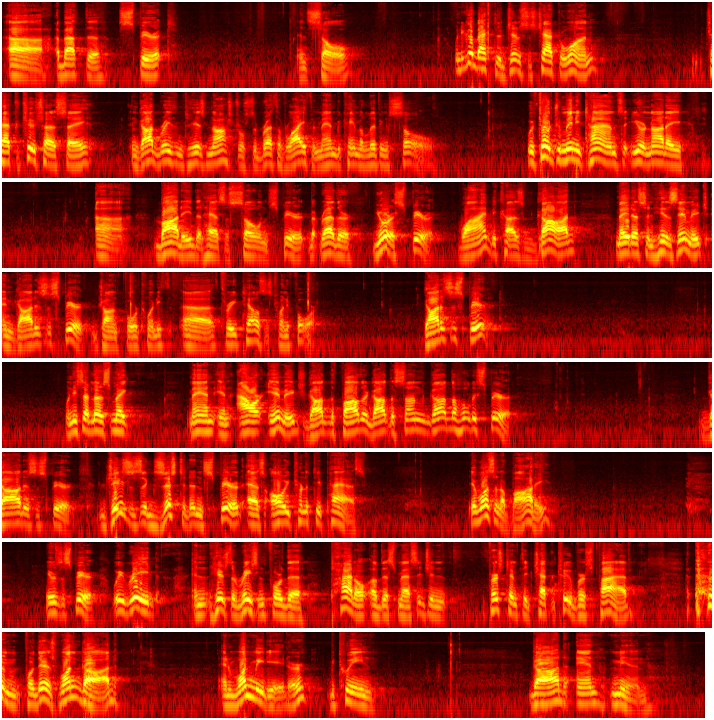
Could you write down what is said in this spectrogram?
uh, about the spirit and soul. When you go back to Genesis chapter 1, chapter 2, shall I say, and God breathed into his nostrils the breath of life, and man became a living soul. We've told you many times that you're not a uh, body that has a soul and spirit, but rather you're a spirit. Why? Because God made us in His image, and God is a spirit. John 4 23 uh, tells us, 24. God is a spirit. When He said, Let us make man in our image, God the Father, God the Son, God the Holy Spirit. God is a spirit. Jesus existed in spirit as all eternity past. It wasn't a body. It was a spirit. We read, and here's the reason for the title of this message in 1 Timothy chapter 2, verse 5. for there's one God and one mediator between God and men,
